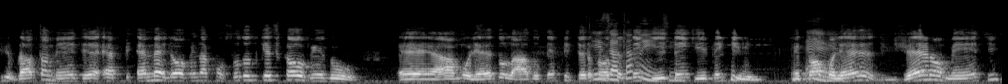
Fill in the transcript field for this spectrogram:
Exatamente. É, é, é melhor vir na consulta do que ficar ouvindo é, a mulher do lado o tempo inteiro falando você tem que ir, tem que ir, tem que ir. Então é. a mulher, geralmente,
